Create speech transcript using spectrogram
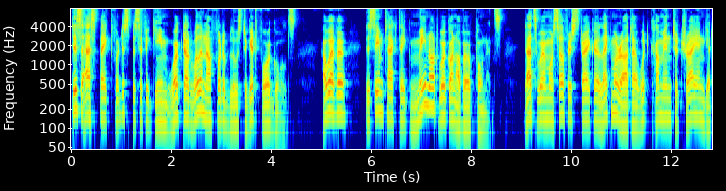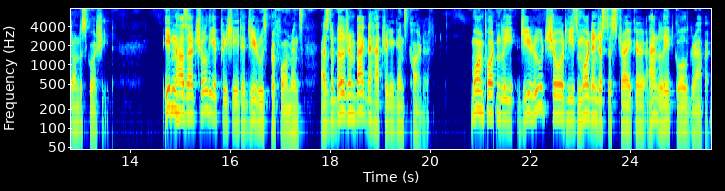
This aspect for this specific game worked out well enough for the Blues to get four goals. However, the same tactic may not work on other opponents. That's where more selfish striker like Morata would come in to try and get on the score sheet. Eden Hazard surely appreciated Giroud's performance as the Belgian bagged a hat trick against Cardiff. More importantly, Giroud showed he's more than just a striker and late goal grabber.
